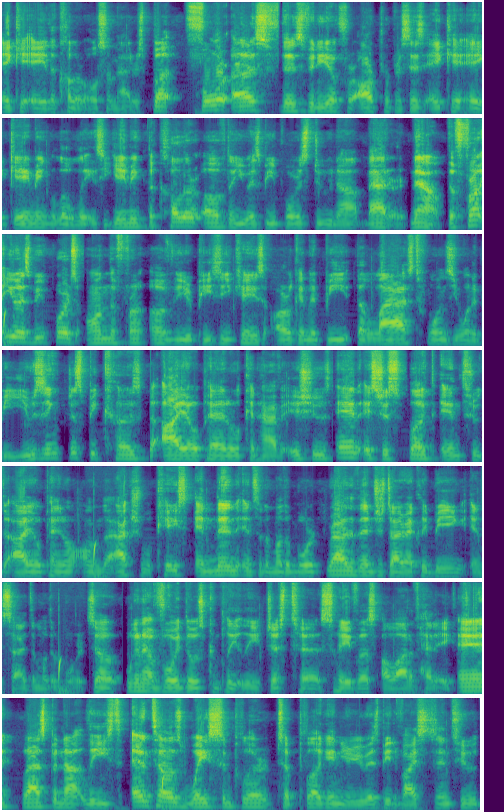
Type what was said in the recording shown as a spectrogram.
aka the color also matters. But for us, this video for our purposes, aka gaming, low latency gaming, the color of the USB ports do not matter. Now, the front USB ports on the front of your PC case are going to be the last ones you want to be using just because the IO panel can have issues and it's just plugged in through the IO panel on the actual case and then into the motherboard rather than just directly being inside the motherboard. So we're going to avoid those completely just to save us a lot of headache. And last but not least, Intel is way simpler to plug in your USB devices into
